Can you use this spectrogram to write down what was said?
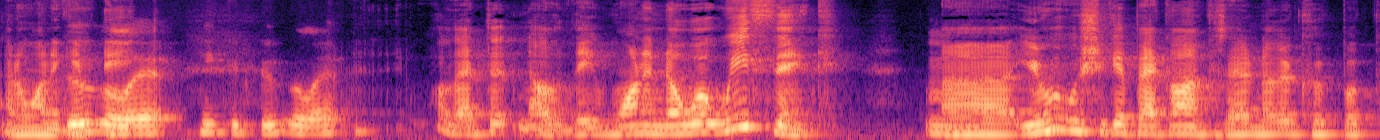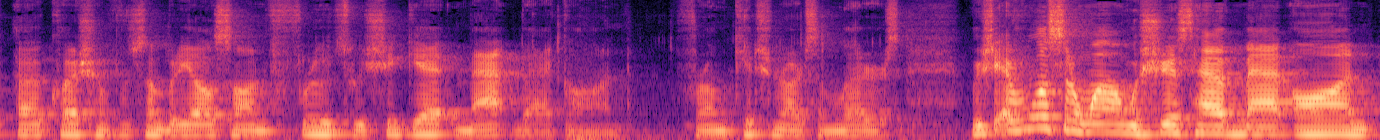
I don't want to give Google any- it. He could Google it. Well, that, that no, they want to know what we think. Uh, you know what we should get back on because I had another cookbook uh, question from somebody else on fruits. We should get Matt back on from Kitchen Arts and Letters. We should every once in a while we should just have Matt on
